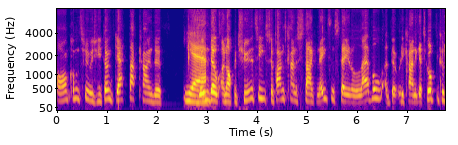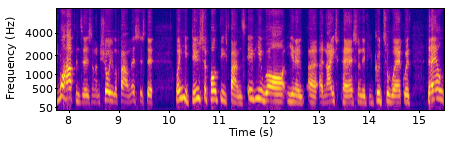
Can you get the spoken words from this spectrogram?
aren't coming through is you don't get that kind of Yeah. window and opportunity. So bands kind of stagnate and stay at a level and don't really kind of get to go up because what happens is, and I'm sure you'll have found this, is that when you do support these bands, if you are, you know, a, a nice person, if you're good to work with, they'll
